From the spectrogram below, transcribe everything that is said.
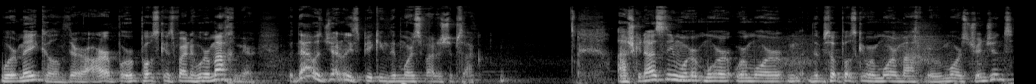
were makel. There are poskim who were machmir, but that was generally speaking the more Sfardish psak. Ashkenazim were more were more the poskim were more machmir, were more stringent,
